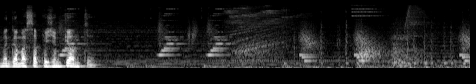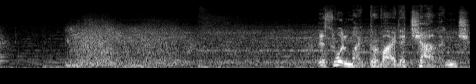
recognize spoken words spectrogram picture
Mega masa poziom piąty. This one might provide a challenge.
